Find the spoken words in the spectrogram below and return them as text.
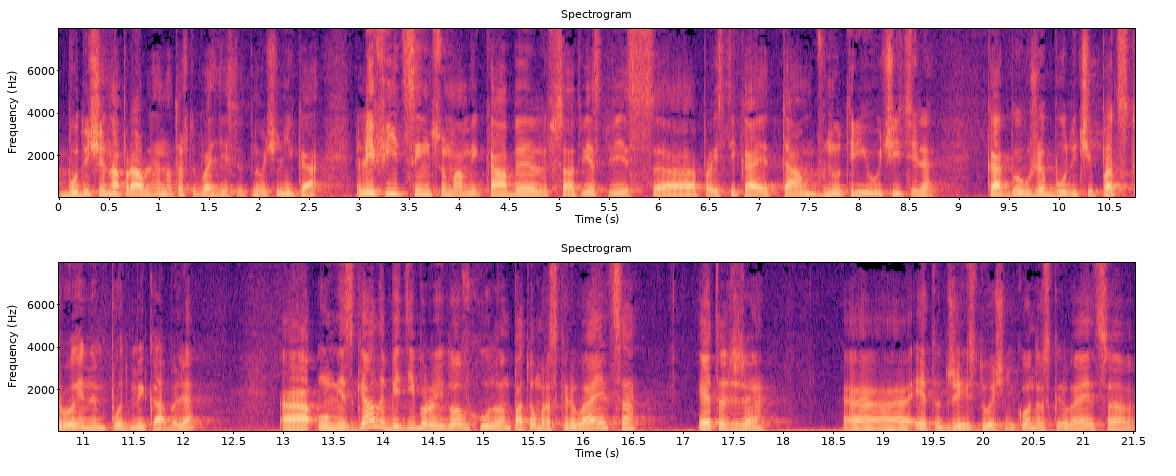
будучи направленным на то, чтобы воздействовать на ученика. Лефи цимцумам и кабель в соответствии с проистекает там внутри учителя, как бы уже будучи подстроенным под Микабеля – а, у Мизгала Бедибору и Лов Худ, он потом раскрывается, этот же, а, этот же источник, он раскрывается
